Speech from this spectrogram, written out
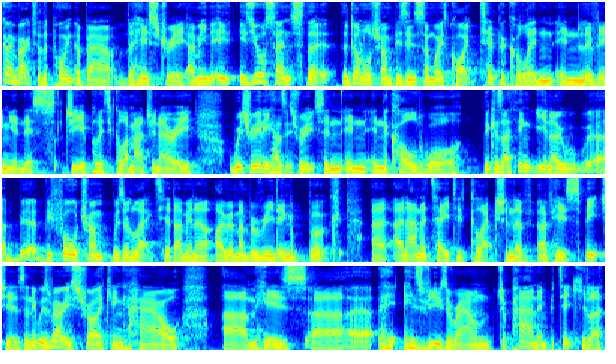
going back to the point about the history, I mean, is your sense that, the Donald Trump is in some ways quite typical in, in living in this geopolitical imaginary, which really has its roots in, in, in the Cold War? Because I think you know uh, before Trump was elected, I mean, I, I remember reading a book, uh, an annotated collection of, of his speeches, and it was very striking how um, his uh, his views around Japan in particular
